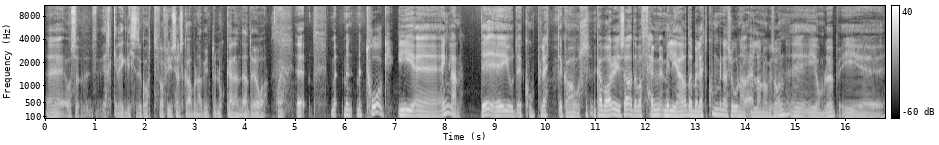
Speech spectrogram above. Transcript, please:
Eh, og så virker det egentlig ikke så godt, for flyselskapene har begynt å lukke den der døra. Oh, ja. Eh, men, men, men tog i eh, England, det er jo det komplette kaos. Hva var det de sa? Det var fem milliarder billettkombinasjoner eller noe sånt eh, i omløp i eh,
